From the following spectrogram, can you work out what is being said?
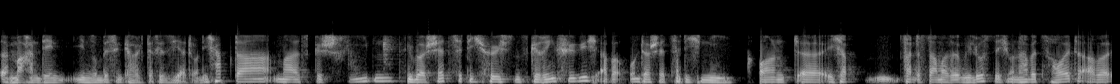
äh, machen, den ihn so ein bisschen charakterisiert. Und ich habe damals geschrieben, überschätze dich höchstens geringfügig, aber unterschätze dich nie. Und äh, ich hab, fand das damals irgendwie lustig und habe jetzt heute aber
